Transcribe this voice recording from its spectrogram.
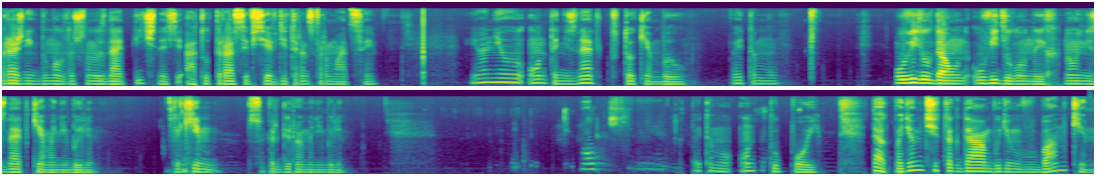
Бражник думал, то, что он знает личность, а тут раз и все в детрансформации. И он не, он-то не знает, кто кем был. Поэтому увидел, да, он увидел он их, но он не знает, кем они были. Каким супергероем они были. Поэтому он тупой. Так, пойдемте тогда будем в банке.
